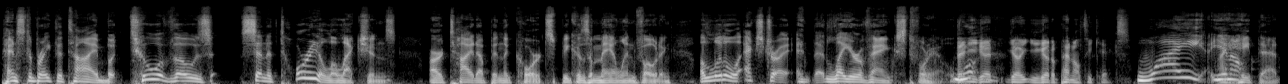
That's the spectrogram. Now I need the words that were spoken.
Pence to break the tie, but two of those senatorial elections are tied up in the courts because of mail in voting. A little extra uh, layer of angst for you. Then you go, go you go to penalty kicks. Why, you I know, hate that.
